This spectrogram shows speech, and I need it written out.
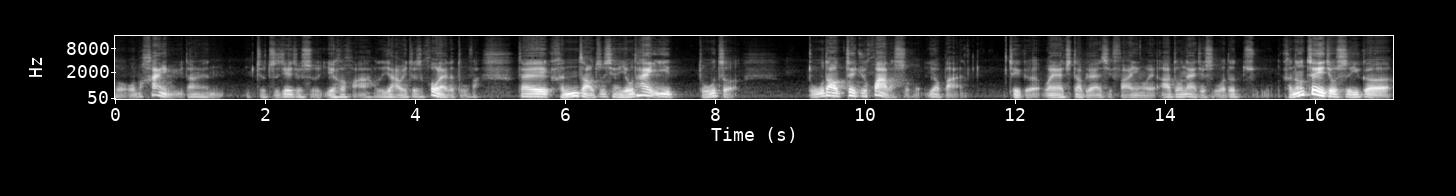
候，我们汉语当然。就直接就是耶和华或者亚维，这是后来的读法。在很早之前，犹太裔读者读到这句话的时候，要把这个 Y H W H 发音为阿多奈，就是我的主。可能这就是一个，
